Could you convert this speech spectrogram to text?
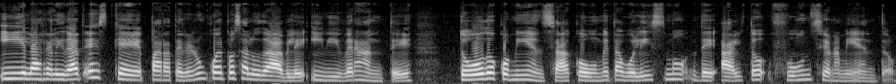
Y la realidad es que para tener un cuerpo saludable y vibrante, todo comienza con un metabolismo de alto funcionamiento.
